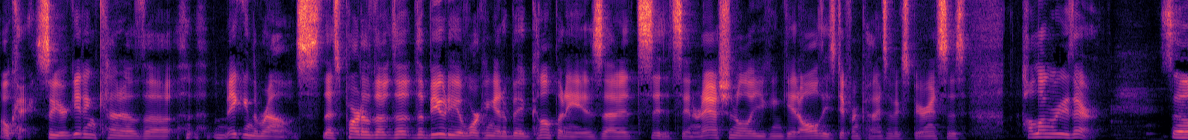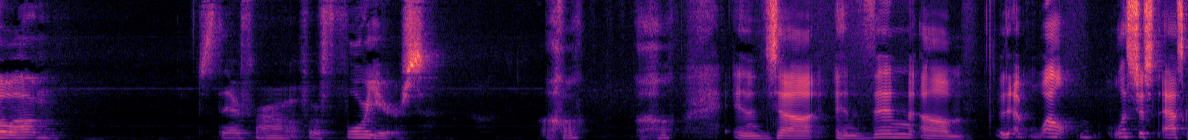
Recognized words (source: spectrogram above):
Okay, so you're getting kind of the making the rounds. That's part of the, the, the beauty of working at a big company is that it's it's international. You can get all these different kinds of experiences. How long were you there? So um, just there for for four years. Uh huh. Uh huh. And uh, and then um, well, let's just ask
